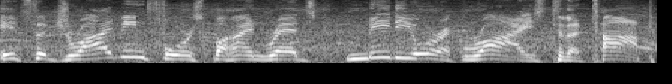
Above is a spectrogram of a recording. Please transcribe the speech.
It's the driving force behind Red's meteoric rise to the top.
